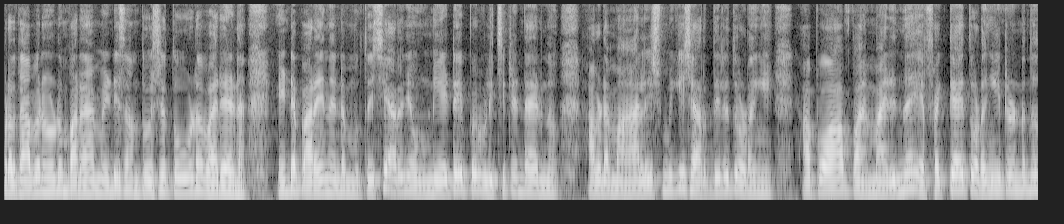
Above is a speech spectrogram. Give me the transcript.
പ്രതാപനോടും പറയാൻ വേണ്ടി സന്തോഷത്തോടെ വരികയാണ് എന്റെ പറയുന്നുണ്ട് മുത്തശ്ശി അറിഞ്ഞ? ഉണ്ണിയേട്ടെ ഇപ്പോൾ വിളിച്ചിട്ടുണ്ടായിരുന്നു. അവിടെ മഹാലക്ഷ്മി മഹാലക്ഷ്മിക്ക് ഛർദിൽ തുടങ്ങി. അപ്പോൾ ആ മരുന്ന് എഫക്റ്റായി തുടങ്ങിയിട്ടുണ്ടെന്ന്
